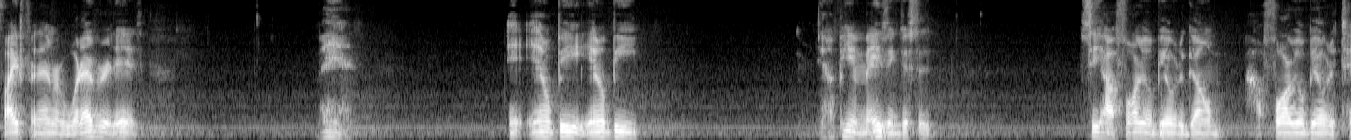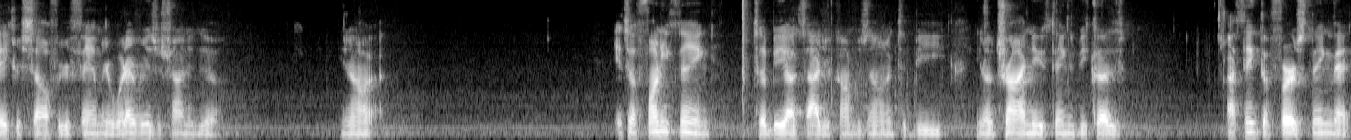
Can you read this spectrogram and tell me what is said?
fight for them or whatever it is. Man, it, it'll be it'll be it'll be amazing just to see how far you'll be able to go and how far you'll be able to take yourself or your family or whatever it is you're trying to do. You know, it's a funny thing to be outside your comfort zone and to be, you know, trying new things because I think the first thing that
